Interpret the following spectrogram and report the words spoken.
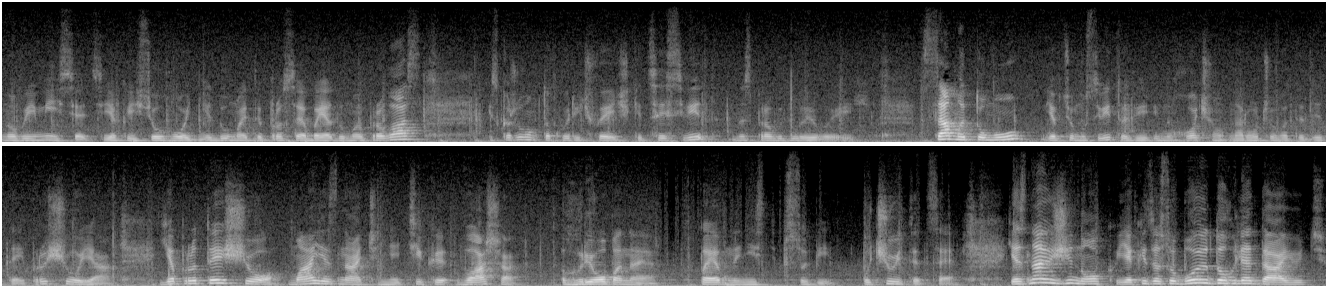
новий місяць, який сьогодні? Думайте про себе, я думаю про вас. І скажу вам таку річ, феєчки, цей світ несправедливий. Саме тому я в цьому світові і не хочу народжувати дітей. Про що я? Я про те, що має значення тільки ваша грьобана впевненість в собі. Почуйте це. Я знаю жінок, які за собою доглядають,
